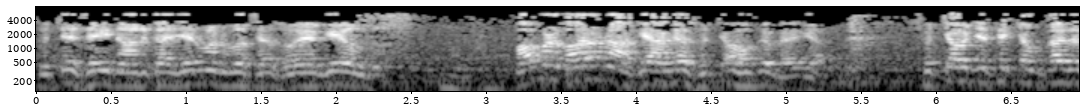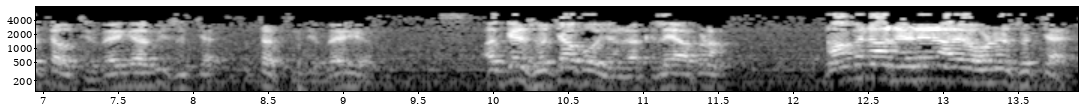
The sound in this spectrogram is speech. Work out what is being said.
ਸੁੱਚੇ ਸਹੀ ਨਾਨਕਾ ਜਰਮਨ ਵਸਿਆ ਸੋਏ ਗਿਆ ਉਦੋਂ ਬਾਬੜ ਬਾਹਰੋਂ ਨਾ ਕੇ ਆ ਗਿਆ, ਸੁੱਚਾ ਹੋ ਕੇ ਬਹਿ ਗਿਆ। ਸੁੱਚਾ ਉਹ ਜਿੱਥੇ ਚੌਂਕਾ ਦਿੱਤਾ, ਉੱਥੇ ਬਹਿ ਗਿਆ, ਵੀ ਸੁੱਚਾ ਧਰਤੀ ਤੇ ਬਹਿ ਗਿਆ। ਅੱਗੇ ਸੁੱਚਾ ਭੋਜਨ ਰੱਖ ਲਿਆ ਆਪਣਾ। ਨਾ ਬਿਨਾ ਨੇੜੇ ਨਾ ਆਇਆ, ਹੁਣ ਸੁੱਚਾ ਹੈ।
